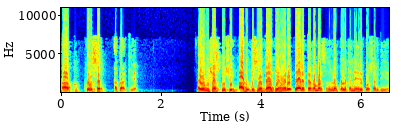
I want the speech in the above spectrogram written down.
آپ کو کوثر عطا کیا۔ اگر شخص پوچھی آپ کس نے کہا کہ ہمارے پیارے پیغمبر صلی اللہ علیہ وسلم کو اللہ تعالیٰ نہر کوثر دی ہے؟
